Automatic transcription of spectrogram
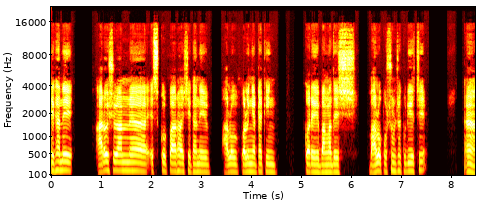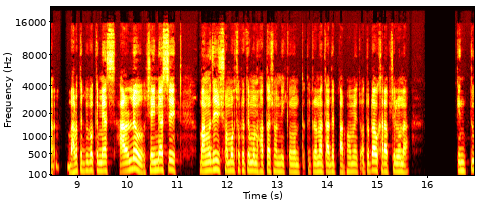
যেখানে আড়াইশো রান স্কোর পার হয়, সেখানে ভালো বোলিং অ্যাটাকিং করে বাংলাদেশ ভালো প্রশংসা কুড়িয়েছে। হ্যাঁ ভারতের বিপক্ষে ম্যাচ হারলেও সেই ম্যাচে বাংলাদেশের সমর্থকরা তেমন হতাশ হননি, কেমন কেননা তাদের পারফরমেন্স অতটাও খারাপ ছিল না। কিন্তু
